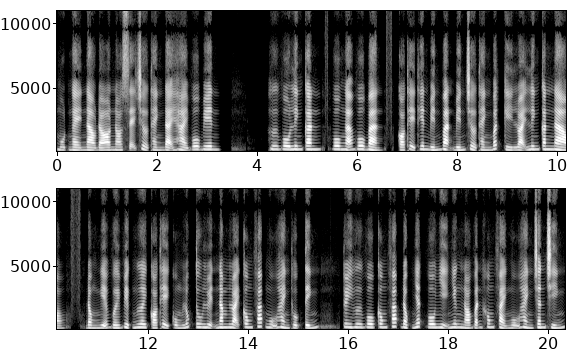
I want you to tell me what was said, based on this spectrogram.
một ngày nào đó nó sẽ trở thành đại hải vô biên. Hư vô linh căn, vô ngã vô bản, có thể thiên biến vạn biến trở thành bất kỳ loại linh căn nào đồng nghĩa với việc ngươi có thể cùng lúc tu luyện năm loại công pháp ngũ hành thuộc tính. Tuy hư vô công pháp độc nhất vô nhị nhưng nó vẫn không phải ngũ hành chân chính,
